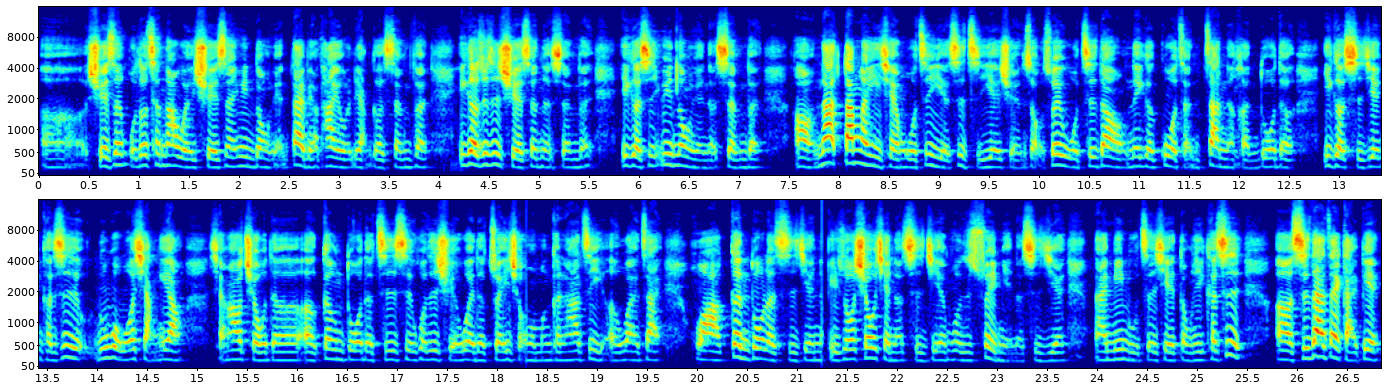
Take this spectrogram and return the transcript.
呃，学生我都称他为学生运动员，代表他有两个身份，一个就是学生的身份，一个是运动员的身份。哦，那当然以前我自己也是职业选手，所以我知道那个过程占了很多的一个时间。可是如果我想要想要求得呃更多的知识或者学位的追求，我们可能要自己额外再花更多的时间，比如说休闲的时间或者睡眠的时间来弥补这些东西。可是呃，时代在改变。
